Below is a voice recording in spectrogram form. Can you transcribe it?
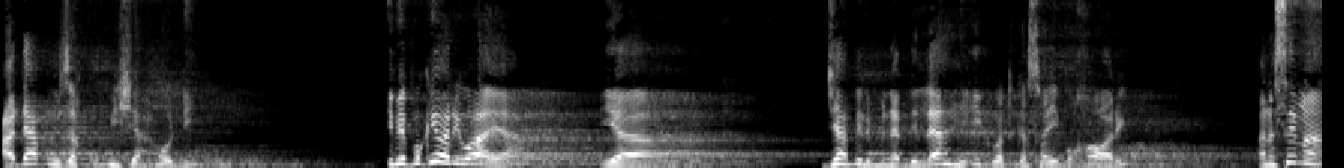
adabu za kubisha hodi. Imepokewa riwaya ya Jabir bin Abdullah iko katika Sahih Bukhari anasema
